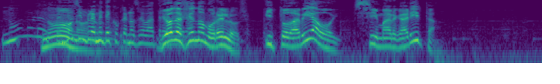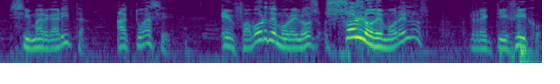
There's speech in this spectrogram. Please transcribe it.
No, no le no, simplemente dijo que no se va a atrever. Yo defiendo a Morelos y todavía hoy, si Margarita, si Margarita actuase en favor de Morelos, solo de Morelos, rectifico.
